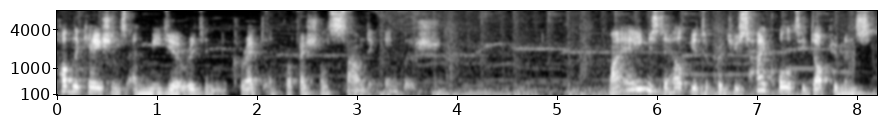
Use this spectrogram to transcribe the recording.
publications and media written in correct and professional sounding English. My aim is to help you to produce high quality documents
